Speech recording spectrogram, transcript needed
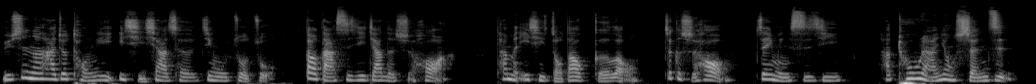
于是呢，他就同意一起下车进屋坐坐。到达司机家的时候啊。他们一起走到阁楼，这个时候，这名司机他突然用绳子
